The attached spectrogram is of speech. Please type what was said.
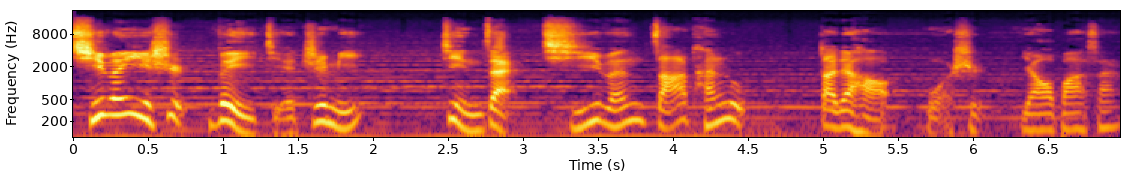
奇闻异事、未解之谜，尽在《奇闻杂谈录》。大家好，我是幺八三。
